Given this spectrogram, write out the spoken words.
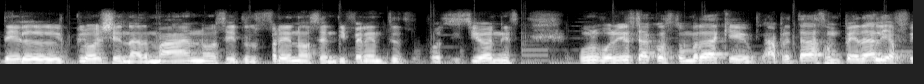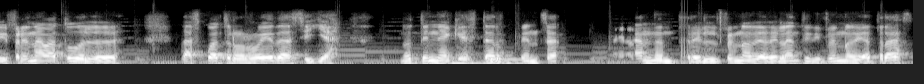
del clutch en las manos y los frenos en diferentes posiciones. Bueno, yo estaba acostumbrada a que apretabas un pedal y, frenaba todas las cuatro ruedas y ya, no tenía que estar pensando entre el freno de adelante y el freno de atrás.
